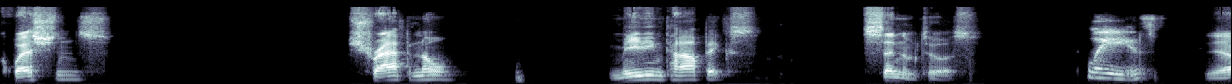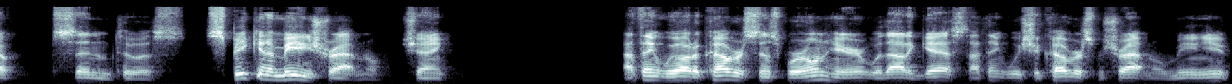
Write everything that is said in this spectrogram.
questions, shrapnel, meeting topics, send them to us. Please. Yep. Send them to us. Speaking of meeting shrapnel, Shank, I think we ought to cover since we're on here without a guest. I think we should cover some shrapnel, me and you.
